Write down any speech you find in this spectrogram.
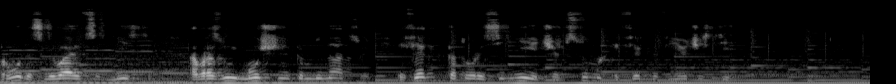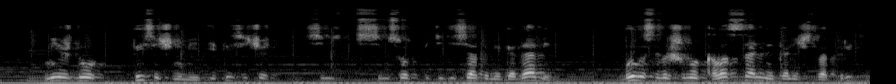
рода сливаются вместе, образуя мощную комбинацию, эффект которой сильнее, чем сумма эффектов ее частей. Между тысячными и 1750 годами было совершено колоссальное количество открытий,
